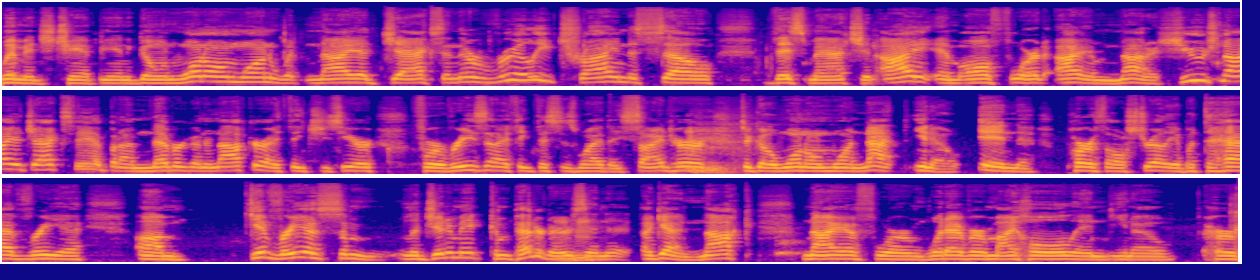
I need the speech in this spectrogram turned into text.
women's champion, going one on one with Nia Jackson. They're really trying to sell this match. And I am all for it. I am not a huge Nia Jax fan, but I'm never going to knock her. I think she's here for a reason. I think this is why they signed her to go one on one, not, you know, in Perth, Australia, but to have Rhea. Um, give Rhea some legitimate competitors Mhm. and uh, again knock Nia for whatever my hole and you know her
